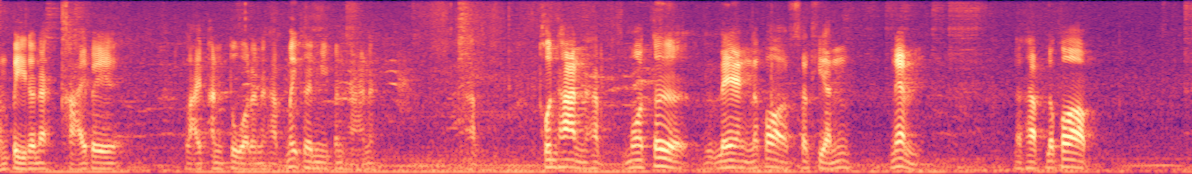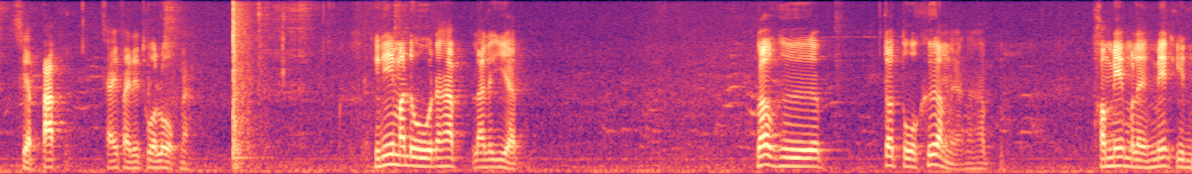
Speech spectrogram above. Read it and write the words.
3 ปีแล้วนะ ขายไปหลายพันตัวแล้วนะครับ ไม่เคยมีปัญหานะครับ ทนทานนะครับ มอเตอร์แรงแล้วก็เสถียร แน่นนะครับ แล้วก็เสียบปลั๊กใช้ไฟได้ทั่วโลกนะ ทีนี้มาดูนะครับรายละเอียด ก็คือเจ้าตัวเครื่องเนี่ยนะครับเขาเมคมาเลย make in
